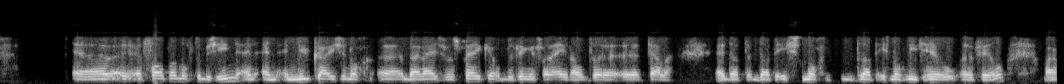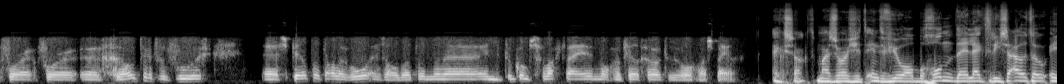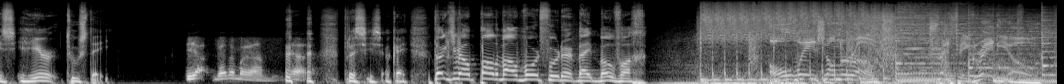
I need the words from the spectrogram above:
eh, valt dat nog te bezien. En, en, en nu kan je ze nog eh, bij wijze van spreken op de vingers van één hand eh, tellen. En dat, dat, is nog, dat is nog niet heel veel. Maar voor, voor groter vervoer speelt dat al een rol en zal dat een, in de toekomst verwachten wij nog een veel grotere rol gaan spelen. Exact. Maar zoals je het interview al begon, de elektrische auto is here to stay. Ja, ben er maar aan. Ja. Precies, oké. Dankjewel, Paul de Waal, woordvoerder bij BOVAG. Always on the road. Traffic Radio.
